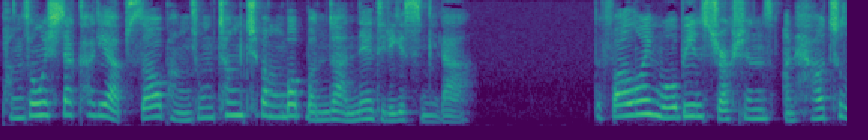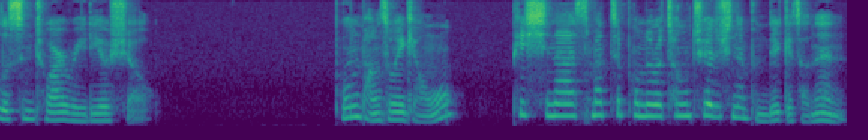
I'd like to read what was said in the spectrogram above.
방송을 시작하기에 앞서 방송 청취 방법 먼저 안내해 드리겠습니다. The following will be instructions on how to listen to our radio show. 본 방송의 경우 PC나 스마트폰으로 청취해 주시는 분들께서는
